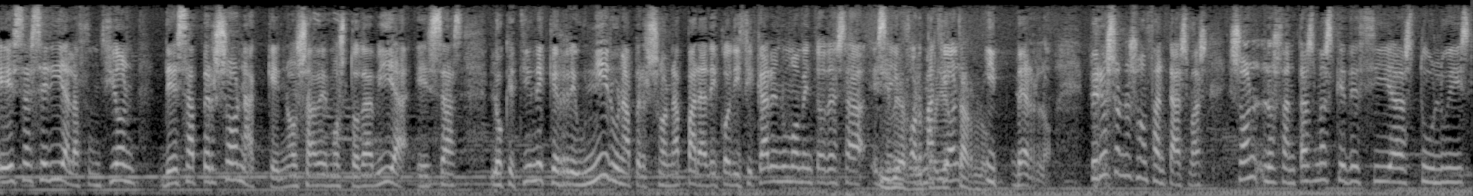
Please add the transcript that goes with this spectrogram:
Esa sería la función de esa persona que no sabemos todavía esas lo que tiene que reunir una persona para decodificar en un momento de esa, esa verlo, y información y verlo. Pero eso no son fantasmas, son los fantasmas que decías tú, Luis,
